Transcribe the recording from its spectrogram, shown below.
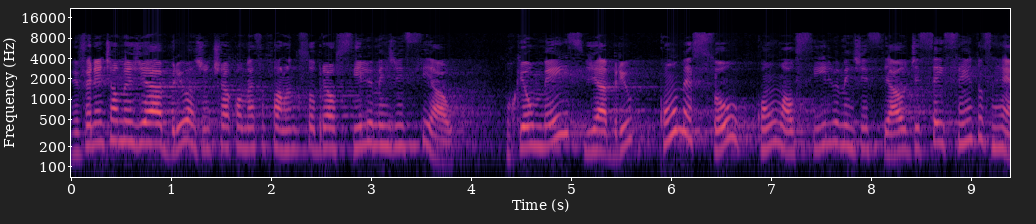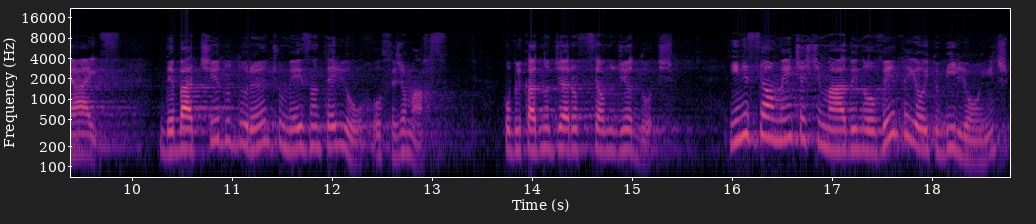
Referente ao mês de abril, a gente já começa falando sobre auxílio emergencial, porque o mês de abril começou com um auxílio emergencial de 600 reais, debatido durante o mês anterior, ou seja, março, publicado no Diário Oficial no dia 2. Inicialmente estimado em 98 bilhões,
